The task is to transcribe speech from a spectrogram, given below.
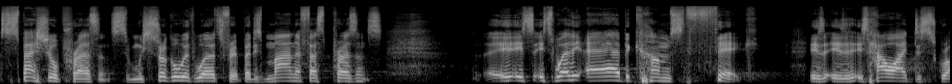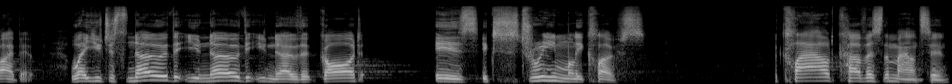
special presence. And we struggle with words for it, but his manifest presence. It's, it's where the air becomes thick, is, is, is how I describe it where you just know that you know that you know that God is extremely close. The cloud covers the mountain,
